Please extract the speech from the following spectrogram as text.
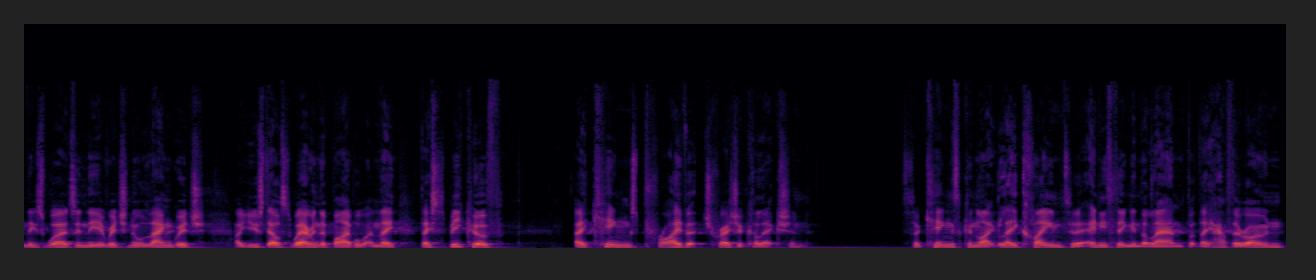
And these words in the original language are used elsewhere in the Bible, and they, they speak of a king's private treasure collection. So kings can like lay claim to anything in the land, but they have their own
